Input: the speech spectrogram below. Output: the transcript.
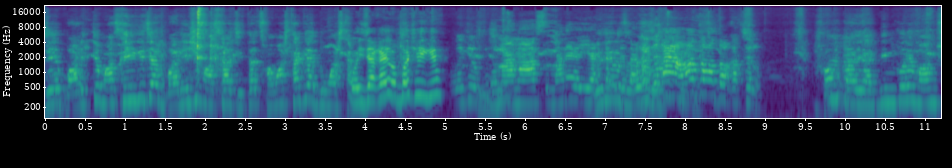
যে বাড়িতে মাছ খেয়ে গেছি আর বাড়ি এসে মাছ খাচ্ছি তার ছ মাস থাকি আর দু মাস থাকি। ওই জায়গায় অভ্যাস হয়ে গিয়ে? ওই যে মাছ মানে গেছো? ওই জায়গায় আমার যাওয়ার দরকার ছিল। সপ্তাহে একদিন করে মাংস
